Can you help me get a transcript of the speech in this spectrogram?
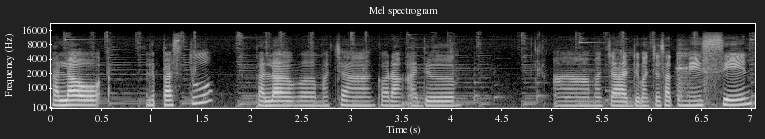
Kalau lepas tu kalau uh, macam korang ada uh, macam ada macam satu mesin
